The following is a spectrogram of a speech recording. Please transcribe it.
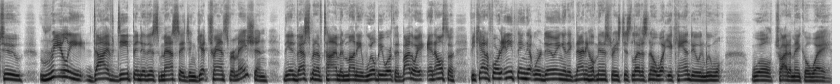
to really dive deep into this message and get transformation, the investment of time and money will be worth it. By the way, and also, if you can't afford anything that we're doing in Igniting Hope Ministries, just let us know what you can do and we will we'll try to make a way.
